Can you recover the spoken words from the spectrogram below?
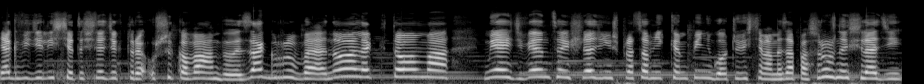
Jak widzieliście, te śledzie, które uszykowałam, były za grube. No ale kto ma mieć więcej śledzi niż pracownik kempingu? Oczywiście mamy zapas różnych śledzi,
